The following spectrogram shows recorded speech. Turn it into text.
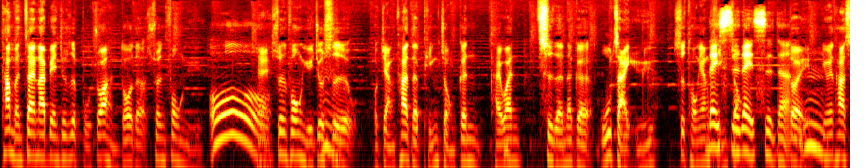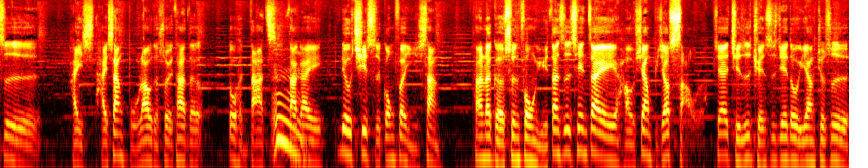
他们在那边就是捕捉很多的顺风鱼哦，哎，顺风鱼就是、嗯、我讲它的品种跟台湾吃的那个五仔鱼。是同样类似类似的，对，嗯、因为它是海海上捕捞的，所以它的都很大只，嗯、大概六七十公分以上。它那个顺风鱼，但是现在好像比较少了。现在其实全世界都一样，就是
